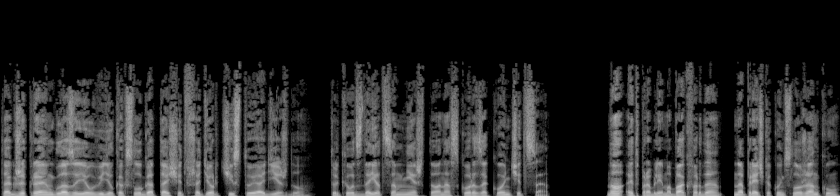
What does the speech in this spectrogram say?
Также краем глаза я увидел, как слуга тащит в шатер чистую одежду. Только вот сдается мне, что она скоро закончится. Но это проблема Бакфорда — напрячь какую-нибудь служанку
